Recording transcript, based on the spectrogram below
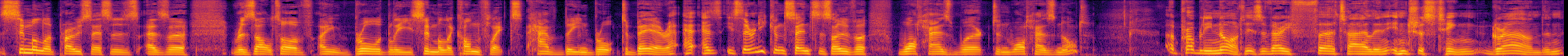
similar processes as a result of I mean, broadly similar conflicts have been brought to bear. Has, is there any consensus over what has worked and what has not? Uh, probably not. It's a very fertile and interesting ground. And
